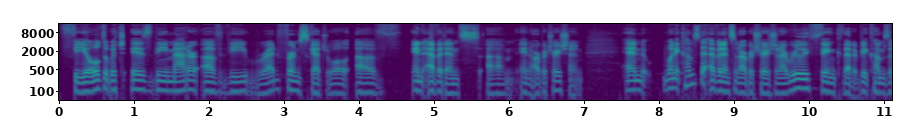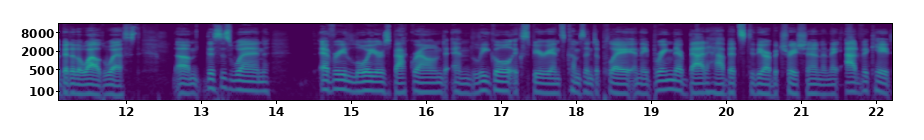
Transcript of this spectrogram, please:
field, which is the matter of the Redfern schedule of in evidence um, in arbitration. And when it comes to evidence in arbitration, I really think that it becomes a bit of the Wild West. Um, this is when every lawyer's background and legal experience comes into play and they bring their bad habits to the arbitration and they advocate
